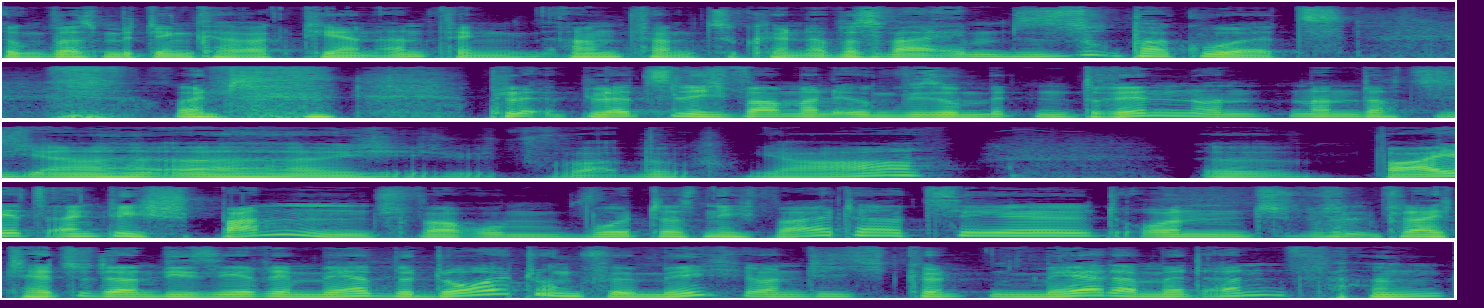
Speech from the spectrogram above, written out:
irgendwas mit den Charakteren anfangen, anfangen zu können, aber es war eben super kurz. Und pl plötzlich war man irgendwie so mittendrin und man dachte sich, ja, äh, ich, war, ja, äh, war jetzt eigentlich spannend. Warum wurde das nicht weitererzählt? Und vielleicht hätte dann die Serie mehr Bedeutung für mich und ich könnte mehr damit anfangen.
